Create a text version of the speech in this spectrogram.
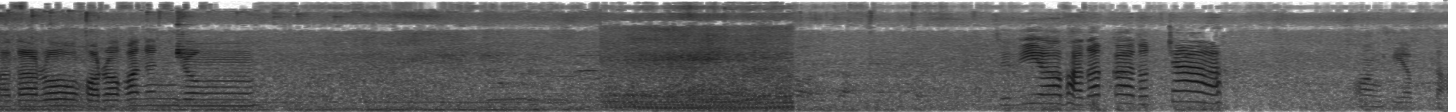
바다로 걸어가는 중. 드디어 바닷가 도착! 왕 귀엽다.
